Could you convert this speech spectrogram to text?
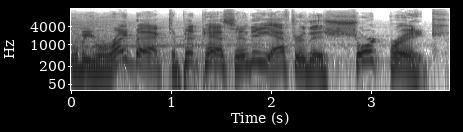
We'll be right back to Pit Pass Indy after this short break.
